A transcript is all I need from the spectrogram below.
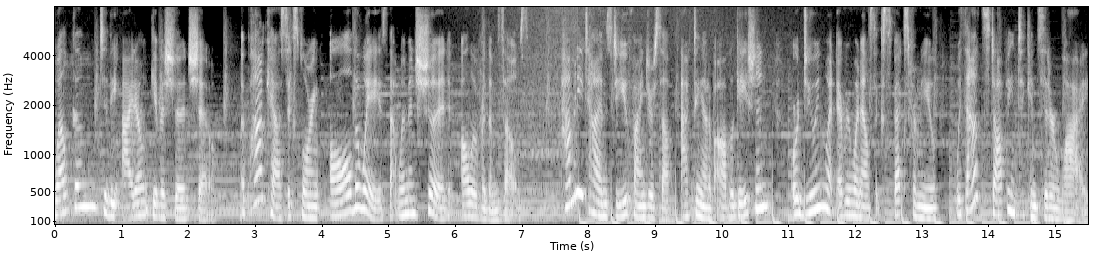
Welcome to the I Don't Give a Should show, a podcast exploring all the ways that women should all over themselves. How many times do you find yourself acting out of obligation or doing what everyone else expects from you without stopping to consider why?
